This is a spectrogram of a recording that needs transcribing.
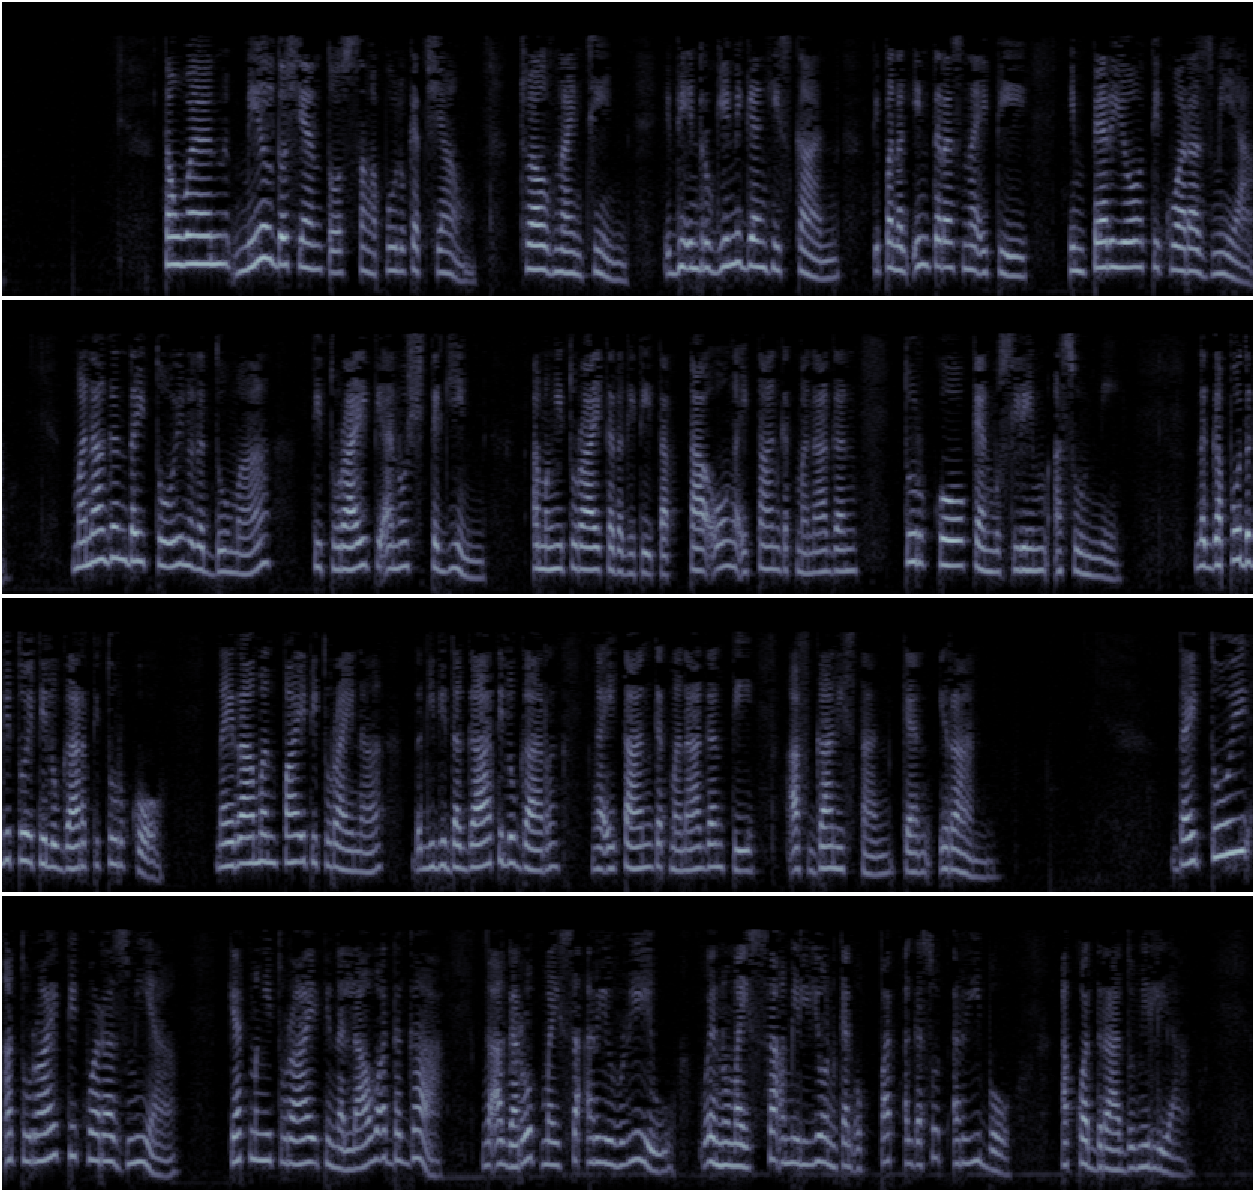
Tawen 1200 sangapulo ket siyam, 1219, idi inrugi ni Genghis Khan, ti panag-interes na iti imperyo ti Khwarazmia. Managan daytoy no daduma, ti turay ti Anush Tegin, amang ituray kadagiti tattao nga itan kat managan Turko ken Muslim a Sunni. Naggapo dagito iti lugar ti Turko. Nairaman pa iti turay na, dagiti daga ti lugar nga itan kat managan ti Afghanistan ken Iran. Daytoy aturay ti Kwarazmia, ket mangituray tinalawa daga, nga agarup may sa ariw-riw, weno may sa a milyon kan upat agasot aribo, a kwadrado milya.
